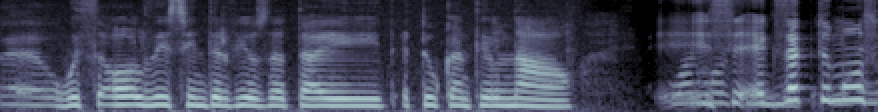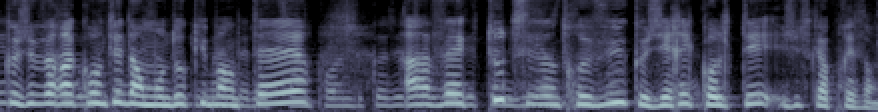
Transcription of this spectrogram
uh, with all these interviews that I took until now. C'est exactement ce que je veux raconter dans mon documentaire avec toutes ces entrevues que j'ai récoltées jusqu'à présent.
